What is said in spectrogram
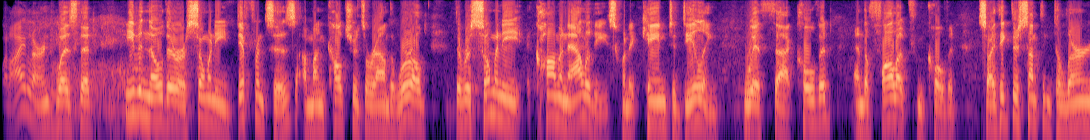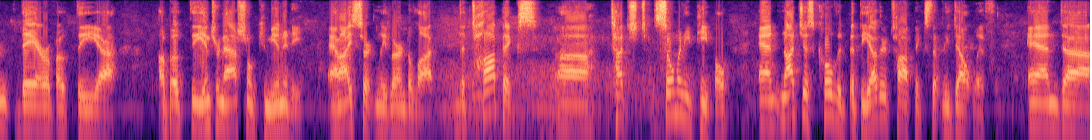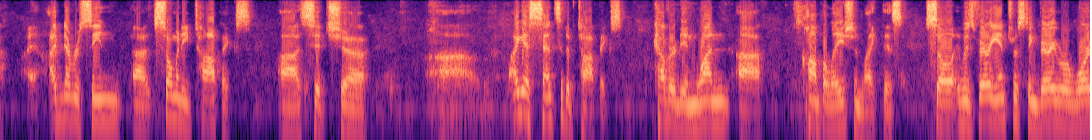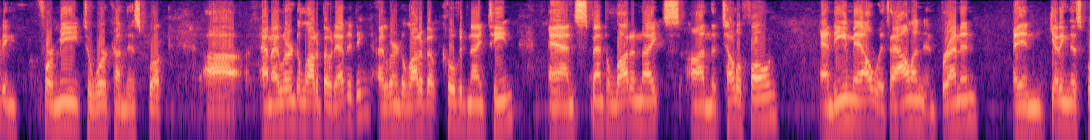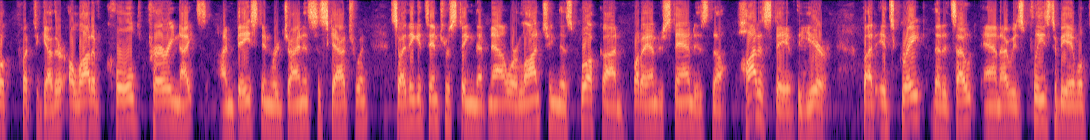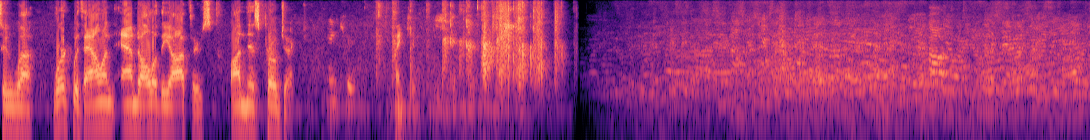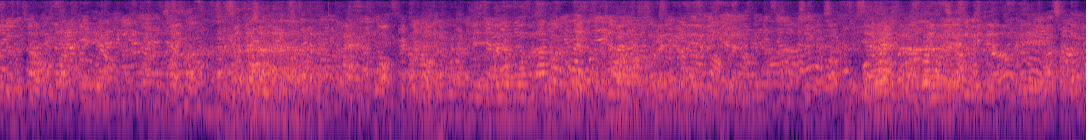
What I learned was that even though there are so many differences among cultures around the world, there were so many commonalities when it came to dealing with uh, COVID and the fallout from COVID. So I think there's something to learn there about the uh, about the international community, and I certainly learned a lot. The topics uh, touched so many people, and not just COVID, but the other topics that we dealt with. And uh, I, have never seen uh, so many topics, uh, such uh, I guess sensitive topics, covered in one compilation like this. So it was very interesting, very rewarding for me to work on this book. Uh, and I learned a lot about editing. I learned a lot about COVID-19 and spent a lot of nights on the telephone and email with Allan and Brennan in getting this book put together. A lot of cold prairie nights. I'm based in Regina, Saskatchewan. So I think it's interesting that now we're launching this book on what I understand is the hottest day of the year. But it's great that it's out, and I was pleased to be able to uh, work with Allan and all of the authors on this project. Thank you. Thank you. Thank you. précédent,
